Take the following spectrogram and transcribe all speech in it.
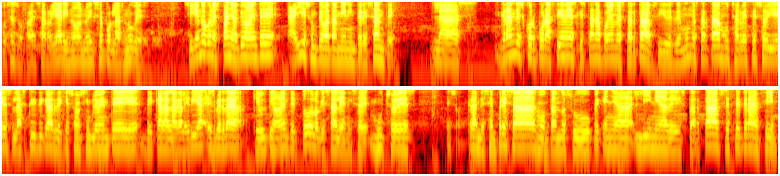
Pues eso, para desarrollar y no, no irse por las nubes. Siguiendo con España, últimamente, ahí es un tema también interesante. Las grandes corporaciones que están apoyando a startups y desde el mundo startup muchas veces oyes las críticas de que son simplemente de cara a la galería. Es verdad que últimamente todo lo que salen y sale mucho es eso, grandes empresas montando su pequeña línea de startups, etcétera, en fin.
